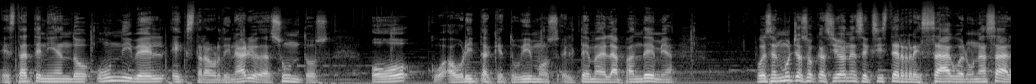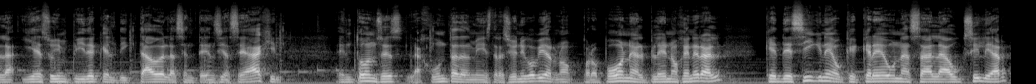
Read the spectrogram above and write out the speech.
está teniendo un nivel extraordinario de asuntos o ahorita que tuvimos el tema de la pandemia, pues en muchas ocasiones existe rezago en una sala y eso impide que el dictado de la sentencia sea ágil. Entonces, la Junta de Administración y Gobierno propone al Pleno General que designe o que cree una sala auxiliar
